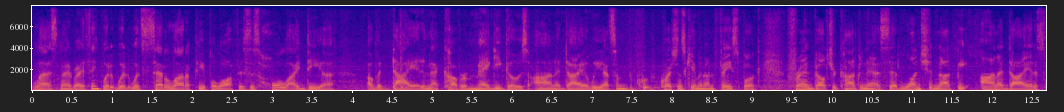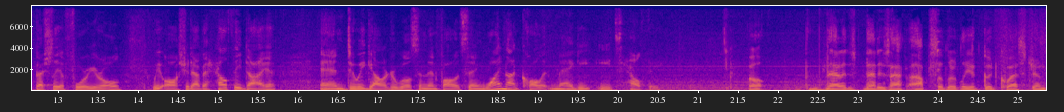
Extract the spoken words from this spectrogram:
last night, but I think what, what, what set a lot of people off is this whole idea of a diet in that cover. Maggie goes on a diet. We got some qu questions came in on Facebook. Friend Belcher Compton said one should not be on a diet, especially a four-year-old. We all should have a healthy diet. And Dewey Gallagher Wilson then followed saying, why not call it Maggie Eats Healthy? Well, that is that is ab- absolutely a good question.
